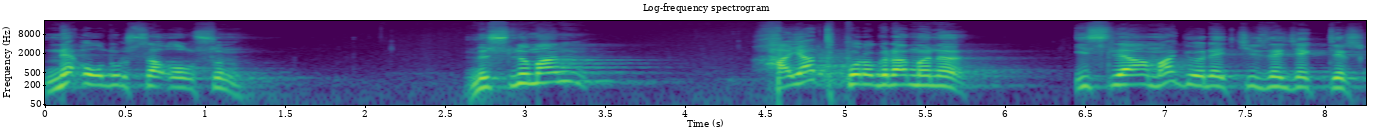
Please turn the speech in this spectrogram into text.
ne olursa olsun Müslüman hayat programını İslam'a göre çizecektir.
